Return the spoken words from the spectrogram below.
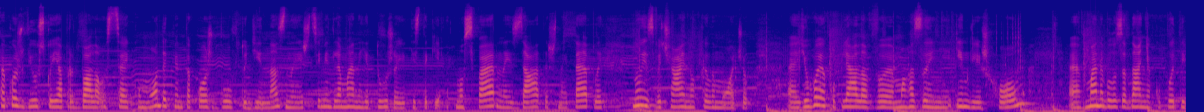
Також в юску я придбала ось цей комодик, він також був тоді на знижці. Він для мене є дуже якийсь такий атмосферний, затишний, теплий. Ну і, звичайно, килимочок. Його я купляла в магазині English Home. В мене було завдання купити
